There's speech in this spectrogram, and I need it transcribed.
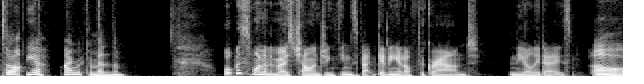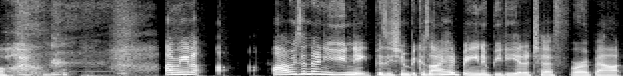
So, yeah, I recommend them. What was one of the most challenging things about getting it off the ground in the early days? Oh, I mean, I- I was in a unique position because I had been a beauty editor for about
